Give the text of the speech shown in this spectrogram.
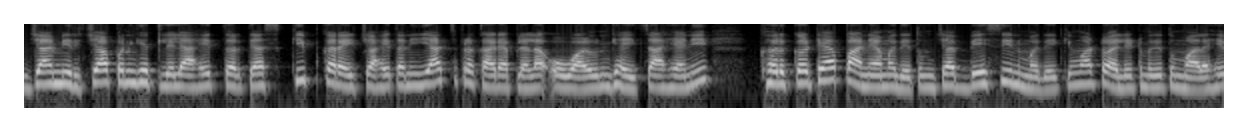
ज्या मिरच्या आपण घेतलेल्या आहेत तर त्या स्किप करायच्या आहेत आणि याच प्रकारे आपल्याला ओवाळून घ्यायचं आहे. आणि खरकट्या पाण्यामध्ये तुमच्या बेसिनमध्ये किंवा टॉयलेटमध्ये तुम्हाला हे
